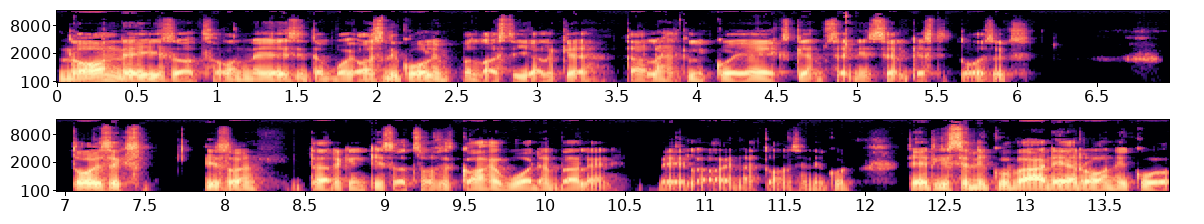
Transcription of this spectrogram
No on ne isot, on ne, ei sitä voi. On se niin olympialaisten jälkeen tällä hetkellä, kun ei X Games, niin selkeästi toiseksi, toiseksi isoin tärkein kisa, että se on sitten kahden vuoden välein meillä aina, että on se niin kuin, tietenkin se niin kuin vähän eroa niin kuin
